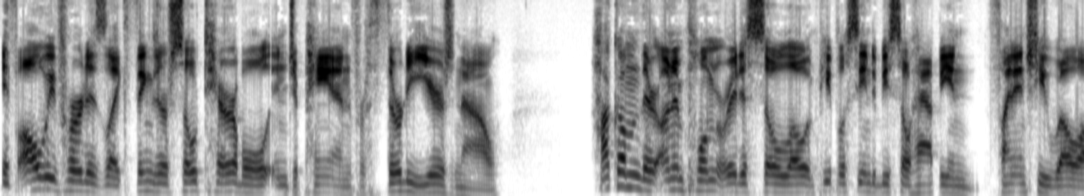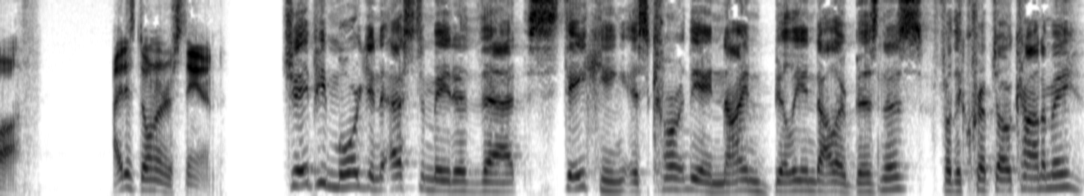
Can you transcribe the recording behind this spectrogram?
If all we've heard is like things are so terrible in Japan for 30 years now, how come their unemployment rate is so low and people seem to be so happy and financially well off? I just don't understand. JP Morgan estimated that staking is currently a $9 billion business for the crypto economy,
